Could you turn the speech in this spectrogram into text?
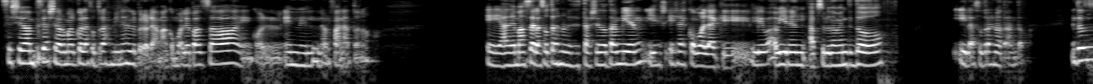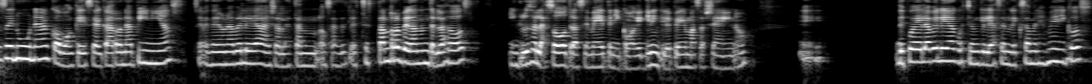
se lleva, empieza a llevar mal con las otras minas del programa, como le pasa en, con- en el orfanato, ¿no? Eh, además a las otras no les está yendo tan bien y ella ella es como la que le va bien en absolutamente todo y las otras no tanto. Entonces en una como que se agarran a piñas, se meten en una pelea, ella la están, o sea, se están repegando entre las dos, incluso las otras se meten y como que quieren que le peguen más a Jane, ¿no? Eh, después de la pelea, cuestión que le hacen exámenes médicos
